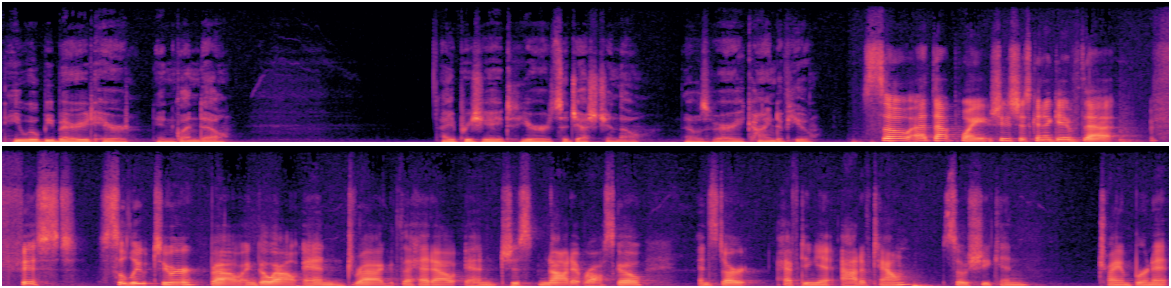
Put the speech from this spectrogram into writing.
he will be buried here in Glendale. I appreciate your suggestion, though. That was very kind of you. So at that point, she's just going to give that fist salute to her, bow, and go out and drag the head out and just nod at Roscoe and start hefting it out of town so she can try and burn it.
